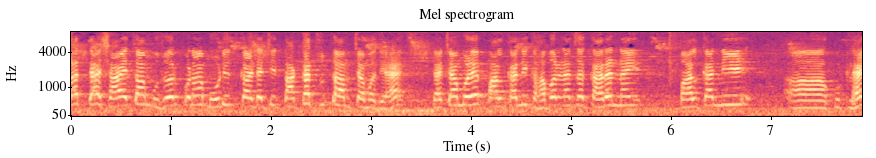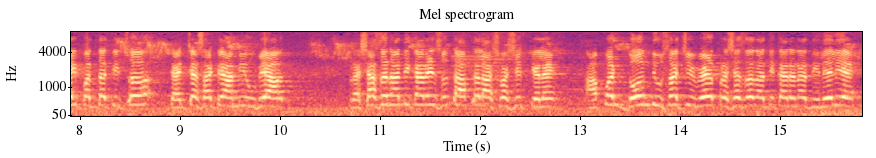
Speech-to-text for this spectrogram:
तर त्या शाळेचा मुजोरपणा मोडीत काढण्याची ताकद सुद्धा आमच्यामध्ये आहे. त्याच्यामुळे पालकांनी घाबरण्याचं कारण नाही. पालकांनी कुठल्याही पद्धतीचं त्यांच्यासाठी आम्ही उभे आहोत. प्रशासन अधिकाऱ्यांनी सुद्धा आपल्याला आश्वासित केलंय. आपण दोन दिवसाची वेळ प्रशासन अधिकाऱ्यांना दिलेली आहे.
